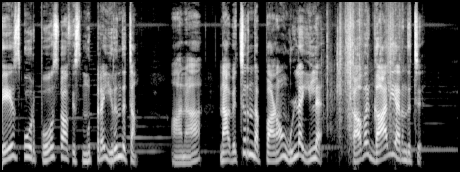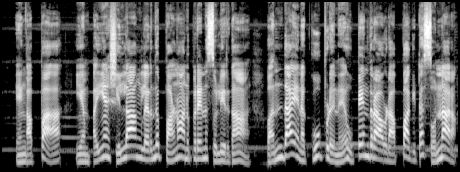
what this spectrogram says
தேஸ்பூர் போஸ்ட் ஆபீஸ் முத்திரை இருந்துச்சான் ஆனா நான் வச்சிருந்த பணம் உள்ள இல்ல. கவர் காலியா இருந்துச்சு. எங்க அப்பா என் பையன் ஷில்லாங்ல இருந்து பணம் அனுப்புறேன்னு சொல்லியிருக்கான். வந்தா என்னை கூப்பிடுன்னு உபேந்திராவோட அப்பா கிட்ட சொன்னாராம்.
